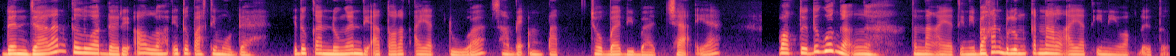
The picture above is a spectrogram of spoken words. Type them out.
Dan jalan keluar dari Allah itu pasti mudah. Itu kandungan di Atolak ayat 2 sampai 4. Coba dibaca ya. Waktu itu gue nggak ngeh tentang ayat ini. Bahkan belum kenal ayat ini waktu itu.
